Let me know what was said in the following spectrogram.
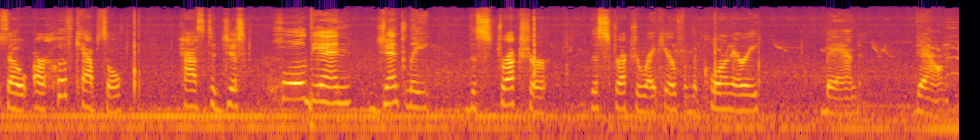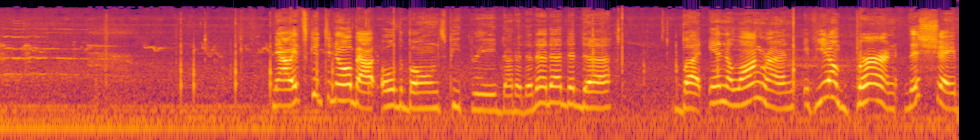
So our hoof capsule has to just hold in gently the structure, this structure right here from the coronary band down. Now it's good to know about all the bones, P3, da da da da da da da. But in the long run, if you don't burn this shape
